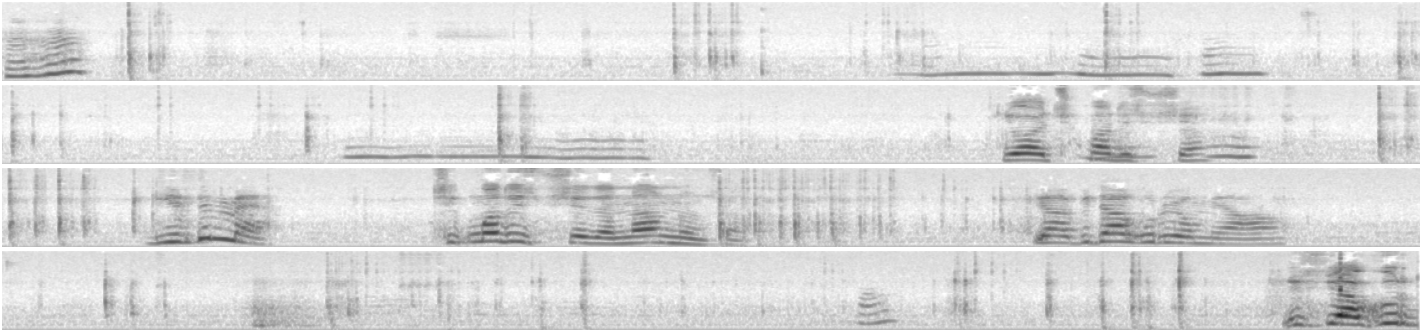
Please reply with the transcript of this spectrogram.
Hı hı. Yok çıkmadı hiçbir şey. Girdin mi? Çıkmadı hiçbir şeyden ne anlıyorsun sen? Ya bir daha kuruyorum ya. Üf ya kur,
